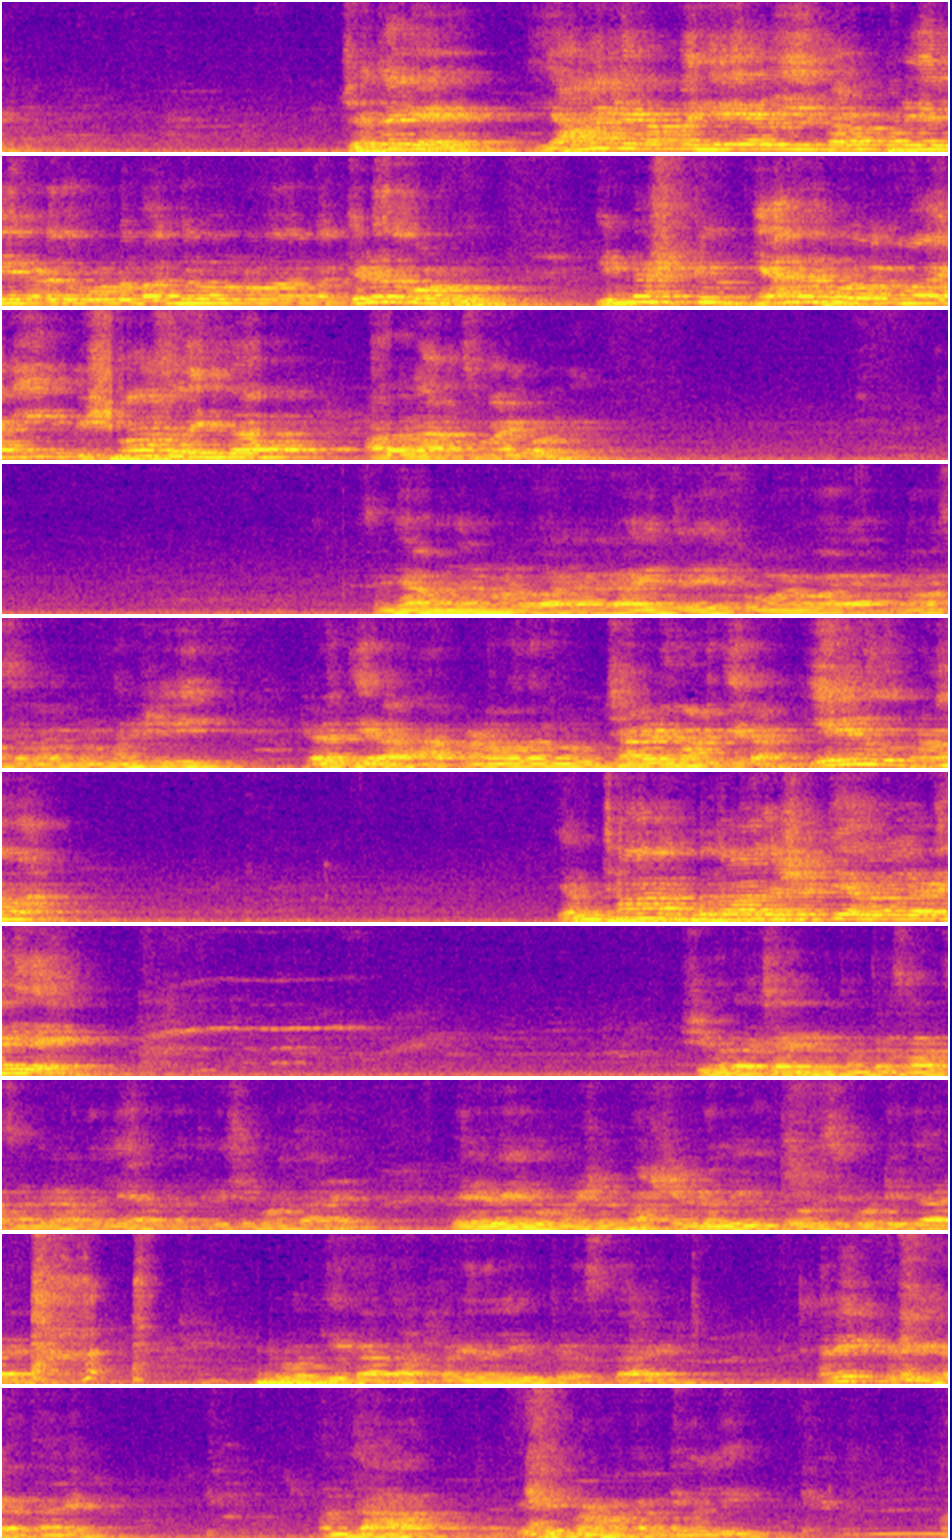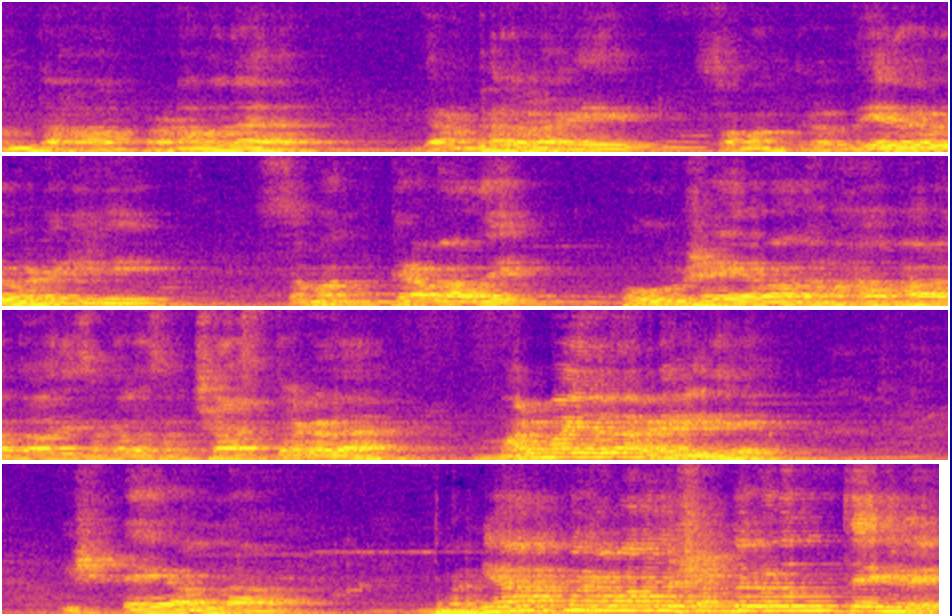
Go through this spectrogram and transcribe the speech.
ಜೊತೆಗೆ ಯಾಕೆ ನಮ್ಮ ಹಿರಿಯರು ಈ ಪರಂಪರೆಯಲ್ಲಿ ನಡೆದುಕೊಂಡು ಬಂದರು ಅನ್ನುವುದನ್ನು ತಿಳಿದುಕೊಂಡು ಇನ್ನಷ್ಟು ಜ್ಞಾನಪೂರ್ವಕವಾಗಿ ವಿಶ್ವಾಸದಿಂದ ಅದನ್ನು ಅರ್ಥ ಮಾಡಿಕೊಳ್ಬೇಕು. ಸಂಧ್ಯಾವಂದನ ಮಾಡುವಾಗ, ಗಾಯತ್ರಿ ಜಪ ಮಾಡುವಾಗ ಪ್ರಣವಸ್ಸ ಪರಬ್ರಹ್ಮರ್ಷಿಗೆ ಹೇಳ್ತೀರಾ? ಆ ಪ್ರಣವದನ್ನು ಉಚ್ಚಾರಣೆ ಮಾಡ್ತೀರಾ? ಏನದು ಪ್ರಣವ? ಎಂಥ ಅದ್ಭುತವಾದ ಶಕ್ತಿ ಅದರಲ್ಲಿ ಅಡಗಿದೆ. ಶ್ರೀಮದಾಚಾರ್ಯರ ತಂತ್ರಸಾರ ಸಂಗ್ರಹದಲ್ಲಿ ಅದನ್ನು ತಿಳಿಸಿಕೊಡ್ತಾರೆ ಬೇರೆ ಬೇರೆ ಉಪನಿಷತ್ ಭಾಷೆಗಳಲ್ಲಿಯೂ ತೋರಿಸಿಕೊಟ್ಟಿದ್ದಾರೆ. ಭಗವದ್ಗೀತಾ ತಾತ್ಪರ್ಯದಲ್ಲಿಯೂ ತಿಳಿಸ್ತಾರೆ. ಅನೇಕ ಕಡೆಗೆ ಹೇಳ್ತಾರೆ. ಅಂತಹ ಪ್ರಣವ ಕಲ್ಪದಲ್ಲಿ ಅಂತಹ ಪ್ರಣವದ ಗರ್ಭದೊಳಗೆ ಸಮಗ್ರ ವೇದಗಳು ಅಡಗಿವೆ. ಸಮಗ್ರವಾದ ಪೌರುಷೇಯವಾದ ಮಹಾಭಾರತಾದಿ ಸಕಲ ಸಚ್ಚಾಸ್ತ್ರಗಳ ಮರ್ಮ ಎಲ್ಲ ಅಡಗಿದೆ. ಇಷ್ಟೇ ಅಲ್ಲ, ಧ್ವನ್ಯಾತ್ಮಕವಾದ ಶಬ್ದಗಳು ಅಂತೇನಿವೆ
